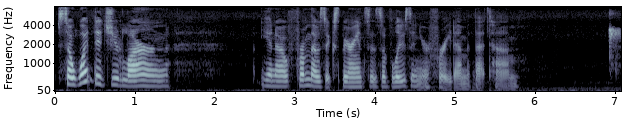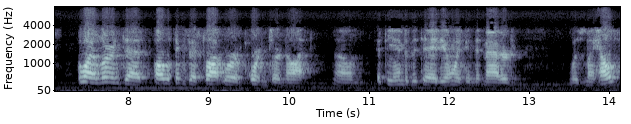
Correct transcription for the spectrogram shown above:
So, what did you learn? You know, from those experiences of losing your freedom at that time. Well, I learned that all the things I thought were important are not. Um, at the end of the day, the only thing that mattered was my health,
